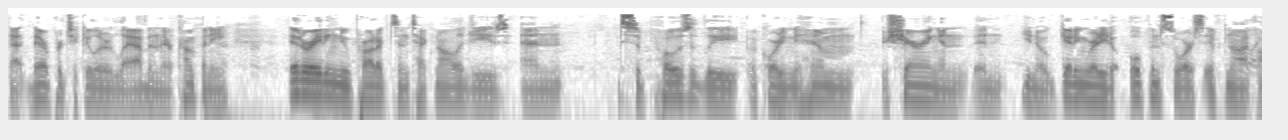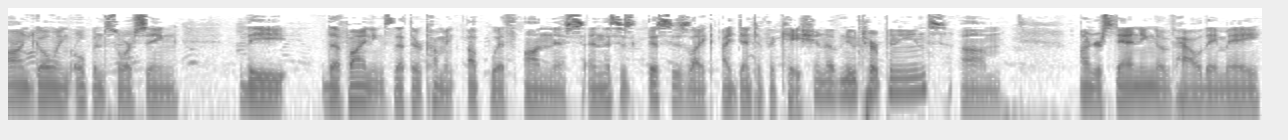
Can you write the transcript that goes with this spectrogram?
at their particular lab and their company iterating new products and technologies and supposedly, according to him, sharing and, and, you know, getting ready to open source, if not ongoing open sourcing the, the findings that they're coming up with on this. And this is, this is like identification of new terpenes, um, understanding of how they may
